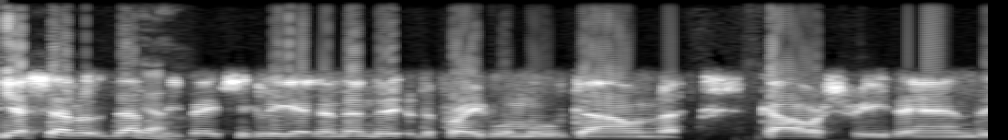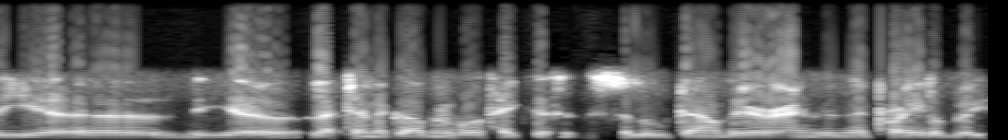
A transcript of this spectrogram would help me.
Yes, that'll, that'll yeah. be basically it, and then the, the parade will move down uh, Gower Street, and the uh, the uh, lieutenant governor will take the salute down there, and then the parade will be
